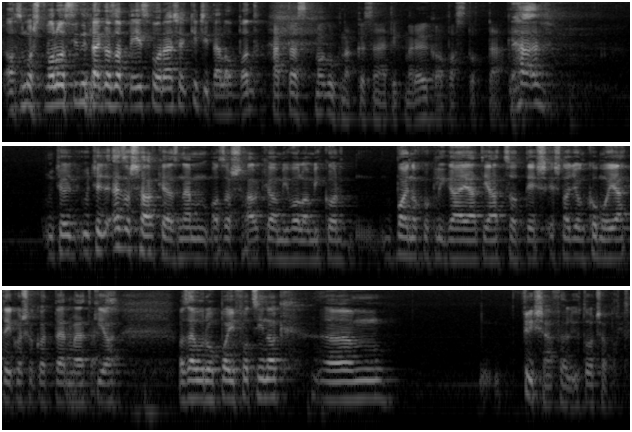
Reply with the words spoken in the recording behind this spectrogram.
Az most valószínűleg az a pénzforrás egy kicsit elapad. Hát azt maguknak köszönhetik, mert ők apasztották. Hát, úgyhogy, úgyhogy ez a Schalke, ez nem az a Schalke, ami valamikor bajnokok ligáját játszott, és, és nagyon komoly játékosokat termelt ki a, az európai focinak. Um, frissen feljutó csapat.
